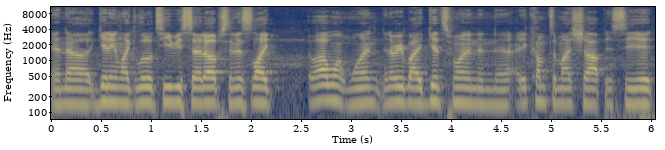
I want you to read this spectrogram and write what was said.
and uh, getting like little TV setups, and it's like, oh, I want one, and everybody gets one, and uh, they come to my shop and see it.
